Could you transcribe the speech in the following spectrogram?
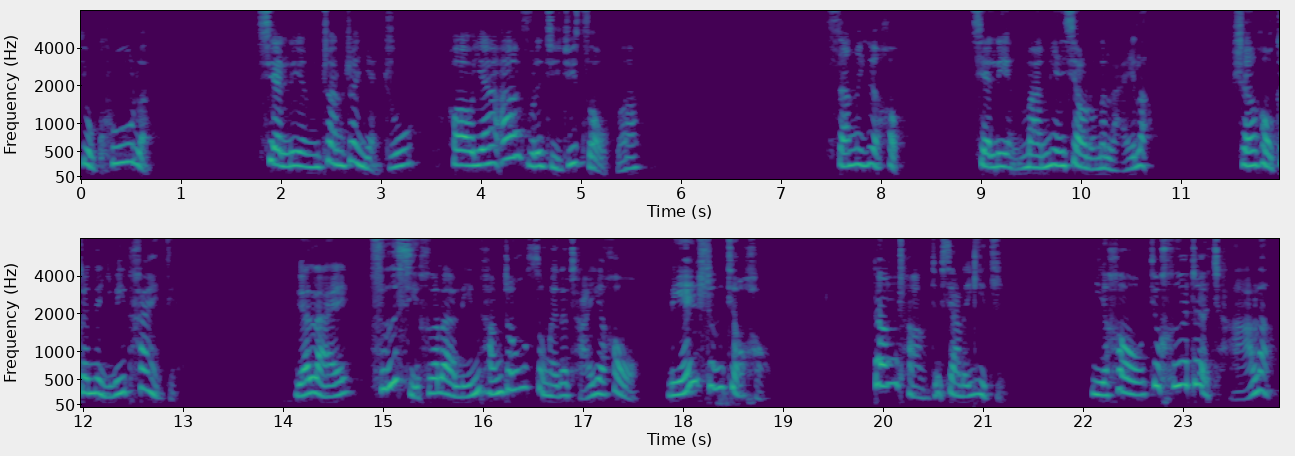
又哭了。县令转了转眼珠，好言安抚了几句，走了。三个月后，县令满面笑容的来了。身后跟着一位太监。原来慈禧喝了林唐周送来的茶叶后，连声叫好，当场就下了懿旨，以后就喝这茶了。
